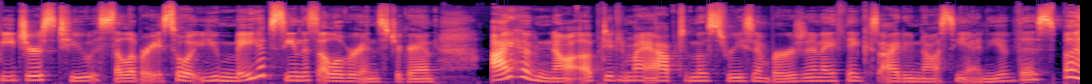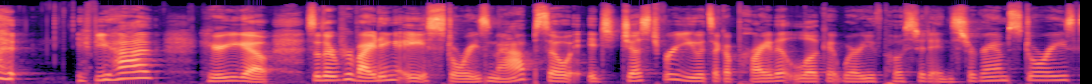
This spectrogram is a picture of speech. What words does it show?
features to celebrate. So you may have seen this all over Instagram. I have not updated my app to the most recent version, I think, because I do not see any of this. But If you have, here you go. So they're providing a stories map. So it's just for you. It's like a private look at where you've posted Instagram stories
